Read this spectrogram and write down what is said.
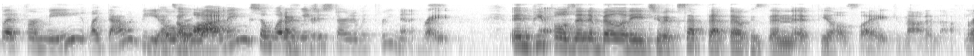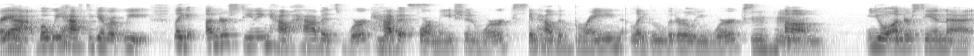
but for me, like that would be That's a lot. overwhelming. So what I if we agree. just started with three minutes? right. And people's inability to accept that though because then it feels like not enough right Yeah, but we have to give it we like understanding how habits work, habit formation works, and how the brain like literally works. Mhm. Um, you'll understand that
